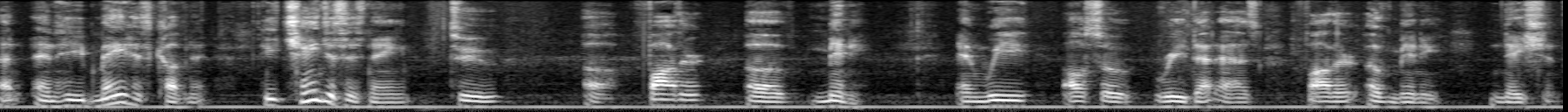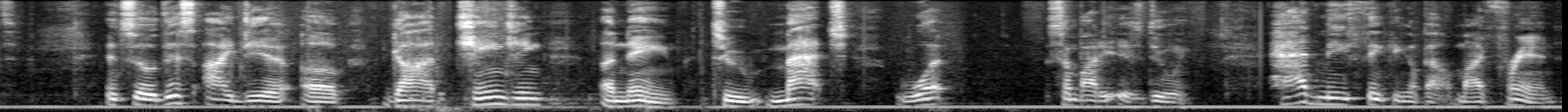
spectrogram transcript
and, and he made his covenant, he changes his name to uh, Father of Many. And we also read that as Father of Many Nations. And so, this idea of God changing a name to match what somebody is doing had me thinking about my friend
